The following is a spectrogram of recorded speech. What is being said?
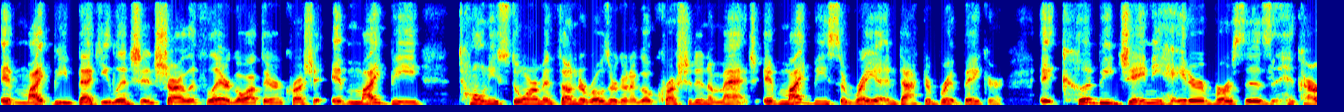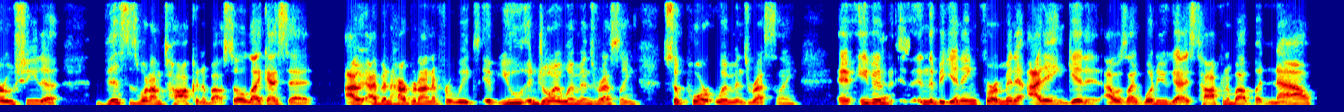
It might be Becky Lynch and Charlotte Flair go out there and crush it. It might be Toni Storm and Thunder Rosa are going to go crush it in a match. It might be Saraya and Dr. Britt Baker. It could be Jamie Hayter versus Hikaru Shida. This is what I'm talking about. So, like I said, I, I've been harping on it for weeks. If you enjoy women's wrestling, support women's wrestling. And even Yes. in the beginning, for a minute, I didn't get it. I was like, what are you guys talking about? But now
